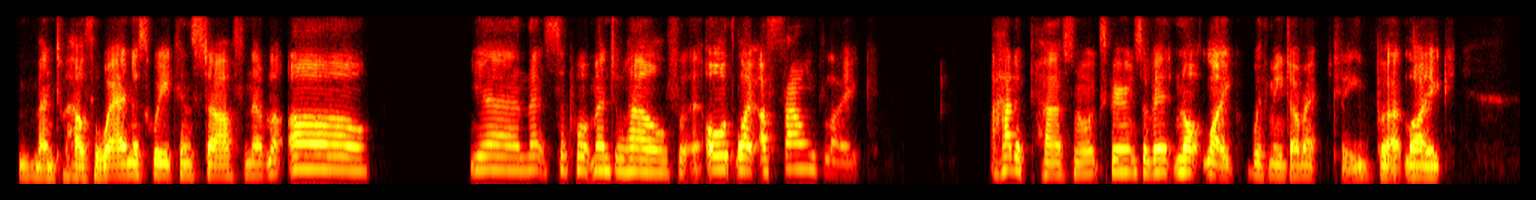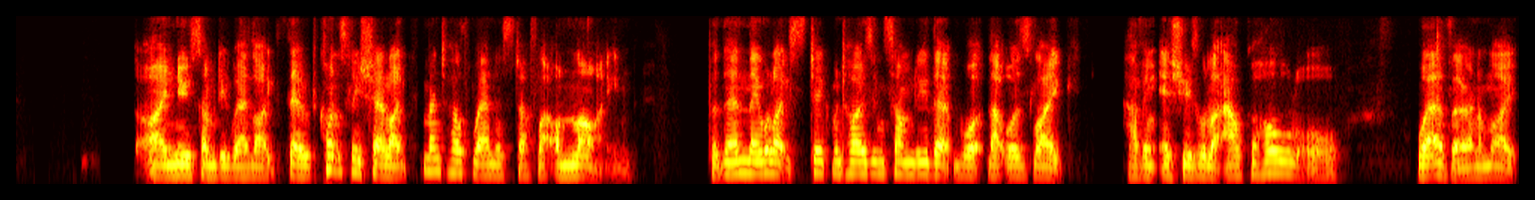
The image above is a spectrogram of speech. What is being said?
mental health awareness week and stuff, and they're like, oh, yeah, let's support mental health. Or like I found like I had a personal experience of it, not like with me directly, but like I knew somebody where like they would constantly share like mental health awareness stuff like online, but then they were like stigmatizing somebody that what that was like having issues with like alcohol or whatever. And I'm like,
